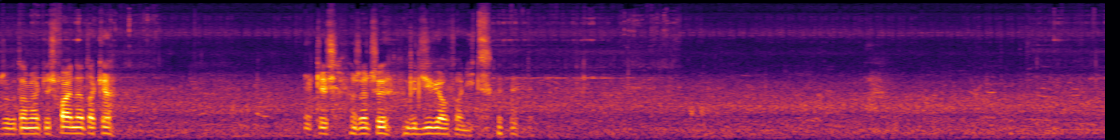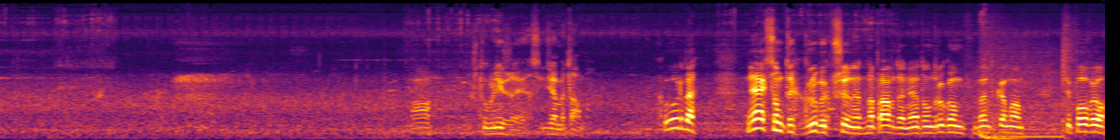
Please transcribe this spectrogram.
żeby tam jakieś fajne takie jakieś rzeczy wydziwiał, to nic. O, już tu bliżej jest, idziemy tam. Kurde, nie chcą tych grubych przynęt, naprawdę, nie? Tą drugą wędkę mam typowo,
